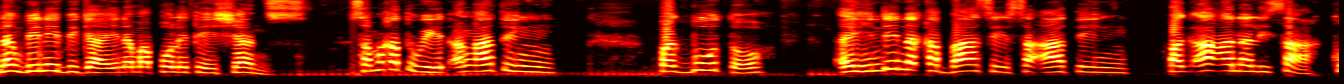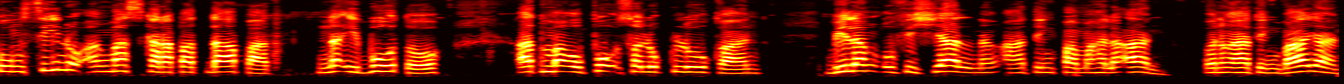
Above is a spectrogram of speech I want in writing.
ng binibigay ng mga politicians. Sa makatuwid, ang ating pagbuto ay hindi nakabase sa ating pag-aanalisa kung sino ang mas karapat dapat na ibuto at maupo sa luklukan bilang opisyal ng ating pamahalaan o ng ating bayan.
